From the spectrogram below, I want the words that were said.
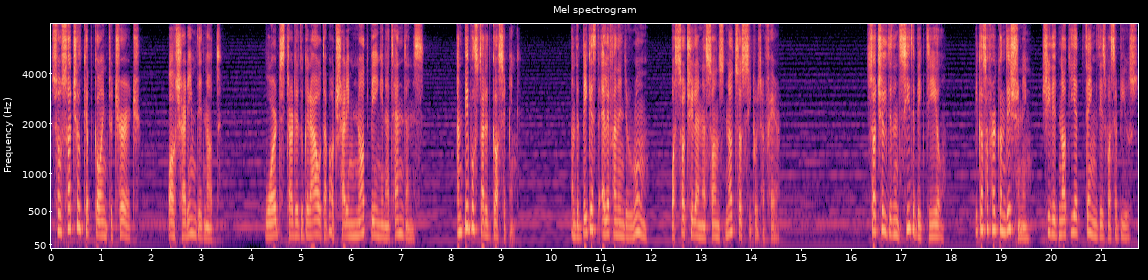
So Sochil kept going to church, while Sharim did not. Word started to get out about Sharim not being in attendance, and people started gossiping. And the biggest elephant in the room was Sochil and Naasón's not so secret affair. Sochil didn't see the big deal. Because of her conditioning, she did not yet think this was abuse.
